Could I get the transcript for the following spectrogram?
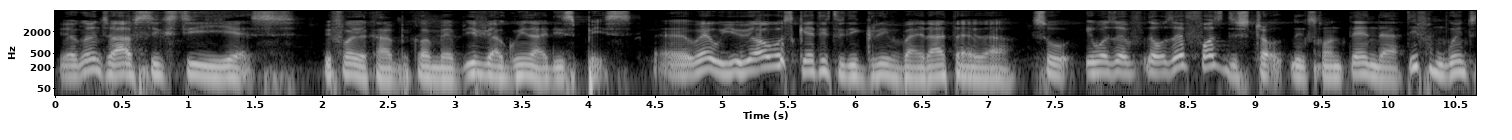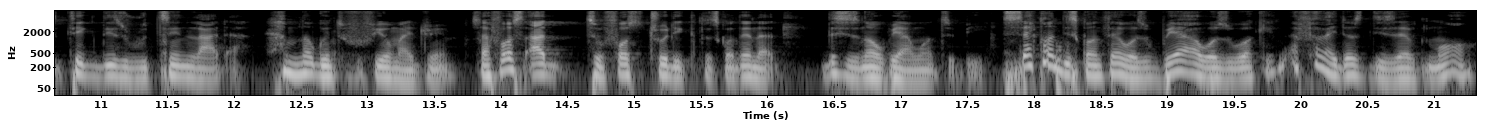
you're going to have 60 years." Before you can become MD, if you are going at this pace, uh, where you, you almost get it to the grave by that time now. So it was a there was a first discontent that if I'm going to take this routine ladder, I'm not going to fulfill my dream. So I first had to first through the discontent that this is not where I want to be. Second discontent was where I was working. I felt I just deserved more.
